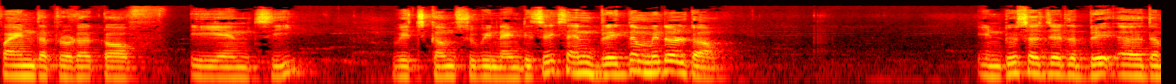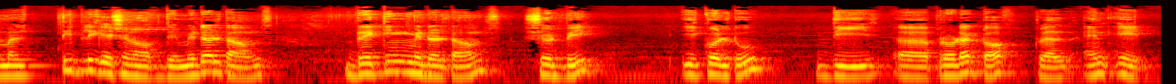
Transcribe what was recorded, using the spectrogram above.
find the product of a and c which comes to be 96 and break the middle term into such that the uh, the multiplication of the middle terms breaking middle terms should be equal to the uh, product of 12 and 8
